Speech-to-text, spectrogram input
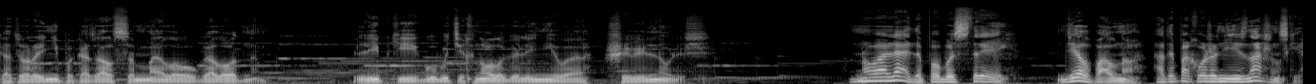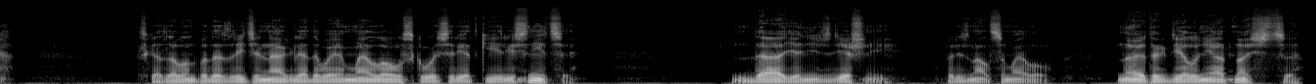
который не показался Мэллоу голодным. Липкие губы технолога лениво шевельнулись. Ну, валяй да побыстрей. Дел полно, а ты, похоже, не из нашинских. — сказал он подозрительно, оглядывая Мэллоу сквозь редкие ресницы. — Да, я не здешний, — признался Мэллоу, — но это к делу не относится.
